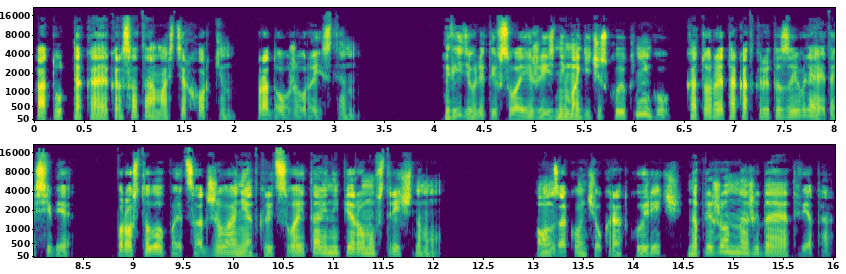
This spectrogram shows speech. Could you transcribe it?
«А тут такая красота, мастер Хоркин», — продолжил Рейслин. Видел ли ты в своей жизни магическую книгу, которая так открыто заявляет о себе? Просто лопается от желания открыть свои тайны первому встречному. Он закончил краткую речь, напряженно ожидая ответа.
